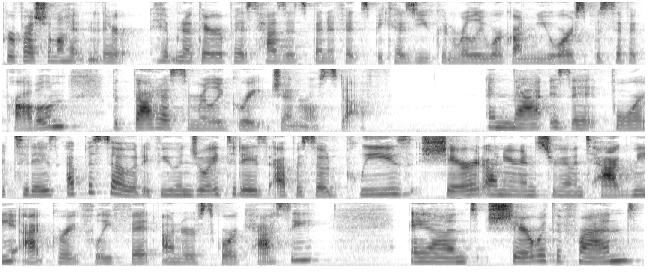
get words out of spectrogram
professional hypnother- hypnotherapist has its benefits because you can really work on your specific problem, but that has some really great general stuff. And that is it for today's episode. If you enjoyed today's episode, please share it on your Instagram and tag me at gratefullyfit underscore Cassie and share with a friend.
